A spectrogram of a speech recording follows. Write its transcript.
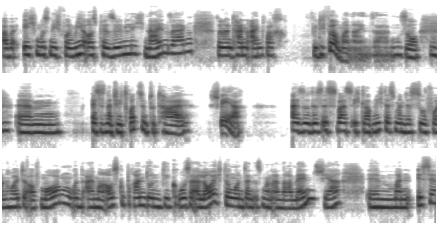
aber ich muss nicht von mir aus persönlich Nein sagen, sondern kann einfach für die Firma Nein sagen. So, mhm. ähm, es ist natürlich trotzdem total schwer. Also das ist was, ich glaube nicht, dass man das so von heute auf morgen und einmal ausgebrannt und die große Erleuchtung und dann ist man ein anderer Mensch, ja. Ähm, man ist ja,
